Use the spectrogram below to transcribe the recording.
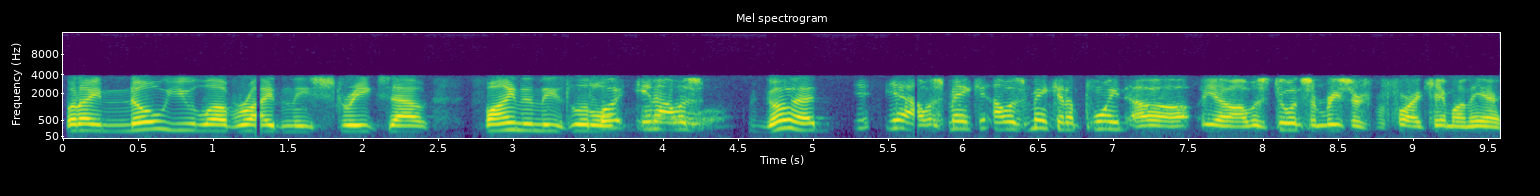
But I know you love riding these streaks out, finding these little. Well, you know, I was. Go ahead. Yeah, I was making I was making a point. Uh, you know, I was doing some research before I came on the air.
